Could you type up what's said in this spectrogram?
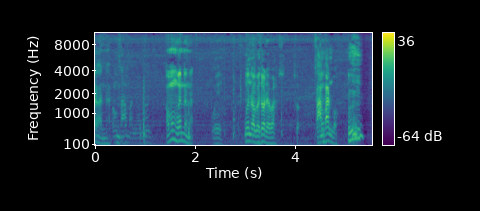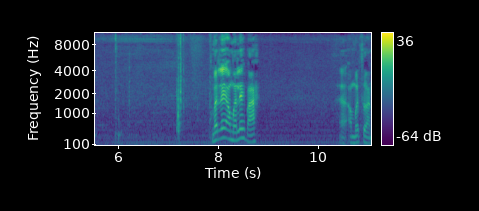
ากกันนะต้องสามอันเอามาเอามาเหมือนนั่นน่ะเว้ยเมื่อเอาไปเท่าไหร่วะสามพันบ่ เมือนเลยเอาเมือนเลยป่ะเอาเมดส่วน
